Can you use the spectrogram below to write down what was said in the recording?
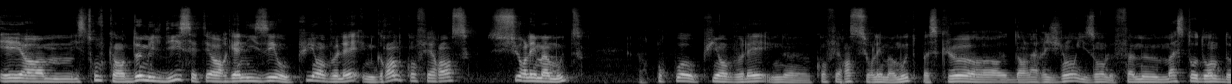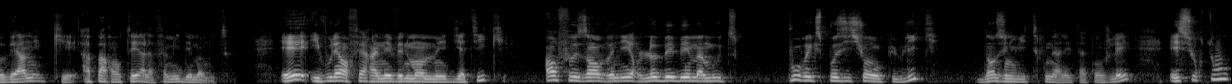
Et euh, il se trouve qu'en 2010 était organisée au Puy-en-Velay une grande conférence sur les mammouths pourquoi au Puy-en-Velay une euh, conférence sur les mammouths? Parce que euh, dans la région, ils ont le fameux mastodonte d'Auvergne qui est apparenté à la famille des mammouths. Et ils voulaient en faire un événement médiatique en faisant venir le bébé mammouth pour exposition au public dans une vitrine à l'état congelé et surtout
